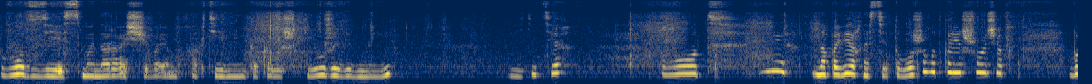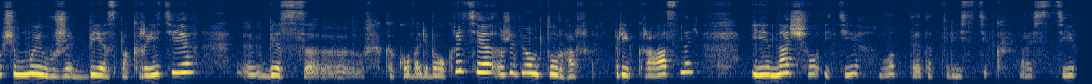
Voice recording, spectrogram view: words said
вот здесь мы наращиваем активненько корешки, уже видны, видите, вот, и на поверхности тоже вот корешочек, в общем, мы уже без покрытия, э, без э, какого-либо укрытия живем. Тургор прекрасный. И начал идти вот этот листик расти.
